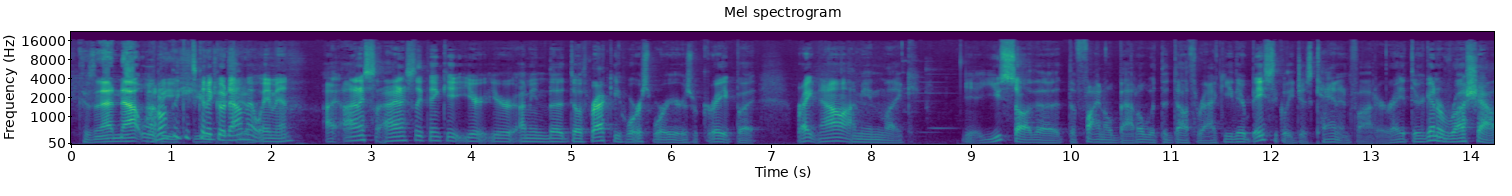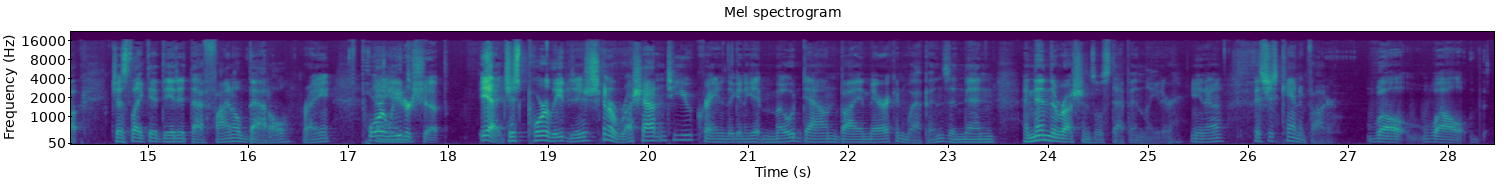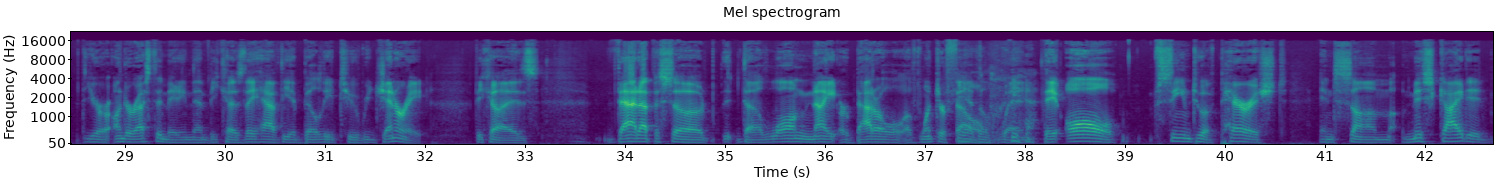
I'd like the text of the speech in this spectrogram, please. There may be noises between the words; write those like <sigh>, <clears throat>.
Because then that will I don't think it's going to go down issue. that way, man. I honestly, I honestly think it, you're, you're. I mean, the Dothraki horse warriors were great, but right now, I mean, like, yeah, you saw the the final battle with the Dothraki. They're basically just cannon fodder, right? They're going to rush out just like they did at that final battle, right? Poor And- leadership. Yeah, just poor leader. They're just going to rush out into Ukraine. and They're going to get mowed down by American weapons, and then and then the Russians will step in later. You know, it's just cannon fodder. Well, well, you're underestimating them because they have the ability to regenerate. Because that episode, the long night or battle of Winterfell, Yeah, the- when <laughs> yeah. they all seem to have perished in some misguided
